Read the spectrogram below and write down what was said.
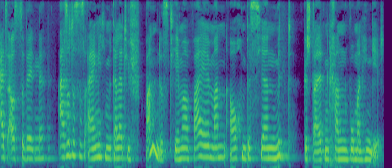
als Auszubildende? Also das ist eigentlich ein relativ spannendes Thema, weil man auch ein bisschen mit gestalten kann, wo man hingeht.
